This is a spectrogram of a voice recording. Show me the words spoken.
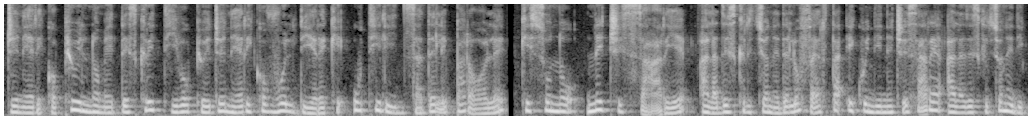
Generico più il nome è descrittivo, più è generico, vuol dire che utilizza delle parole che sono necessarie alla descrizione dell'offerta e quindi necessarie alla descrizione di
